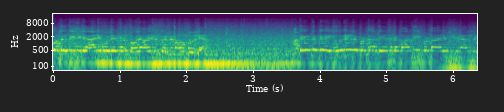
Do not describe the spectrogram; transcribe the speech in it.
പദ്ധതിയിൽ ആനുകൂല്യങ്ങൾ തൊഴിലാളികൾക്ക് കിട്ടണമെന്നില്ല. അദ്ദേഹത്തിന്റെ യൂണിയനിൽപ്പെട്ട അദ്ദേഹത്തിന്റെ പാർട്ടിയിൽപ്പെട്ട ആരും ഇതിനകത്ത്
